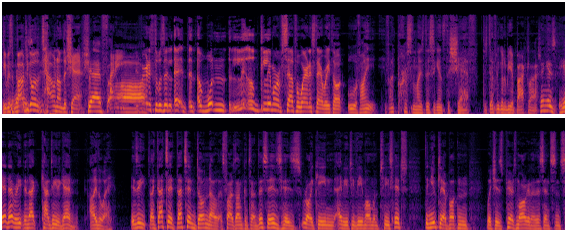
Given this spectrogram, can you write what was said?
he was about to go to town on the chef. Chef, And he, oh. in fairness, there was a, a, a one little glimmer of self awareness there where he thought, "Oh, if I if I personalise this against the chef, there's definitely going to be a backlash." thing is, he had never eaten in that canteen again, either way. Is he? Like, that's it. That's him done now, as far as I'm concerned. This is his Roy Keane MUTV moment. He's hit the nuclear button, which is Piers Morgan in this instance.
